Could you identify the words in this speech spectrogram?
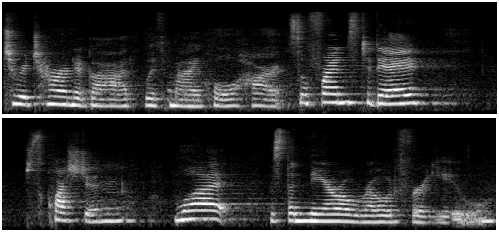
to return to God with my whole heart? So, friends, today, just question what is the narrow road for you?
